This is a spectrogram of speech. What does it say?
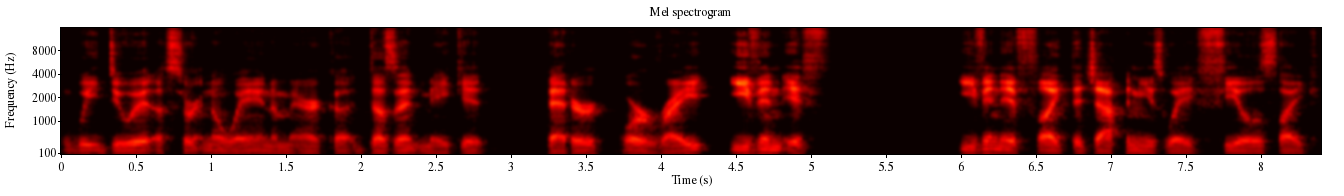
we do it a certain way in america doesn't make it better or right even if even if like the japanese way feels like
